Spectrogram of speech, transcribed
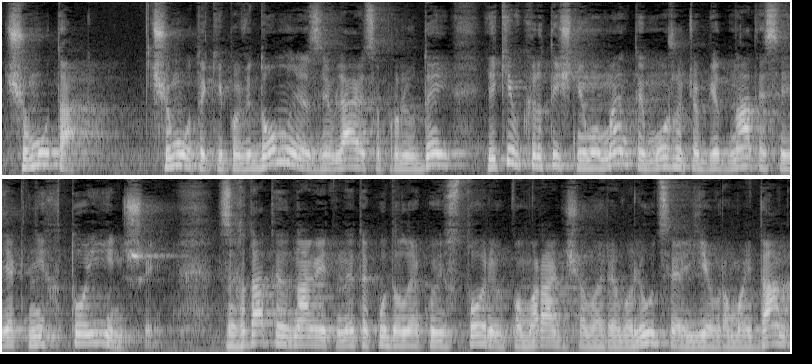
Чому так? Чому такі повідомлення з'являються про людей, які в критичні моменти можуть об'єднатися як ніхто інший? Згадати навіть не таку далеку історію помаранчева революція, Євромайдан.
